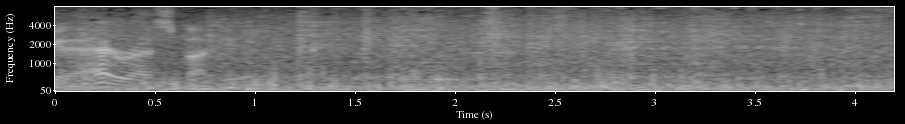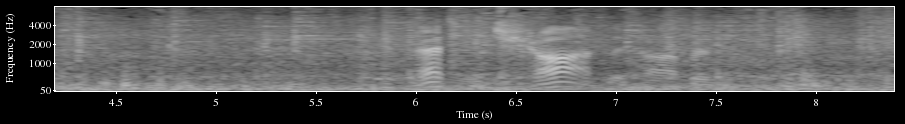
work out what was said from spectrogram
Look at that rust bucket. That's a chocolate hopper.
